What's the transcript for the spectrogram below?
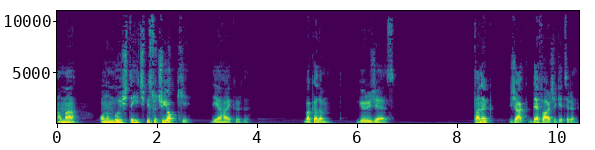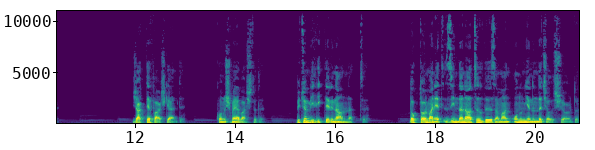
Ama onun bu işte hiçbir suçu yok ki, diye haykırdı. Bakalım, göreceğiz. Tanık Jacques Defarge'ı getirin. Jacques Defarge geldi. Konuşmaya başladı. Bütün bildiklerini anlattı. Doktor Manet zindana atıldığı zaman onun yanında çalışıyordu.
